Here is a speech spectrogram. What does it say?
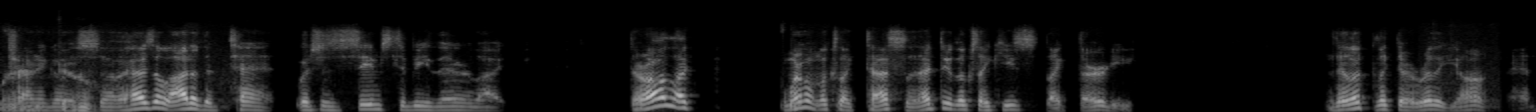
I'm trying to go. go? So it has a lot of the tent, which is seems to be their like. They're all like. One of them looks like Tesla. That dude looks like he's like thirty. They look like they're really young, man.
